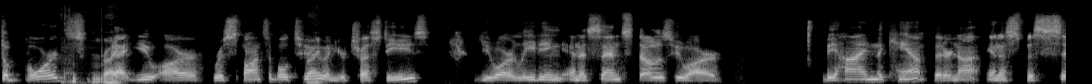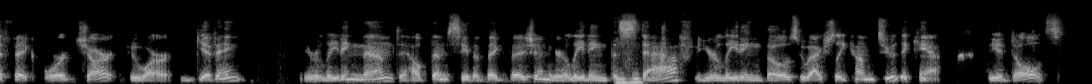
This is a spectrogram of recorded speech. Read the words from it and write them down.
the boards right. that you are responsible to right. and your trustees, you are leading, in a sense, those who are behind the camp that are not in a specific org chart, who are giving, you're leading them to help them see the big vision. You're leading the mm-hmm. staff. You're leading those who actually come to the camp, the adults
